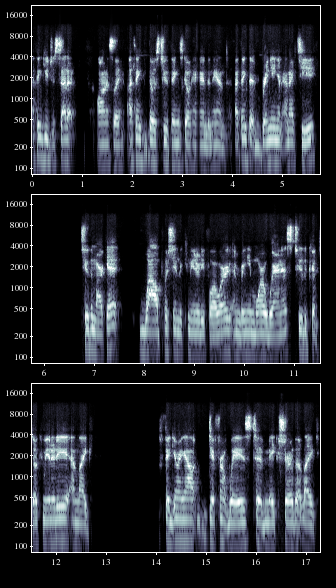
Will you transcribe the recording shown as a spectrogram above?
I think you just said it, honestly. I think those two things go hand in hand. I think that bringing an NFT to the market while pushing the community forward and bringing more awareness to the crypto community and like figuring out different ways to make sure that like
